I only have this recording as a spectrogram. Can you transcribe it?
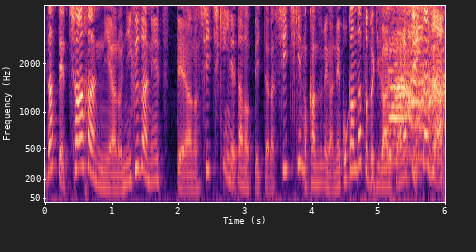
だって、チャーハンにあの、肉がねえっつって、あの、シーチキン入れたのって言ったら、シーチキンの缶詰が猫缶だった時があるって話したじゃん。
